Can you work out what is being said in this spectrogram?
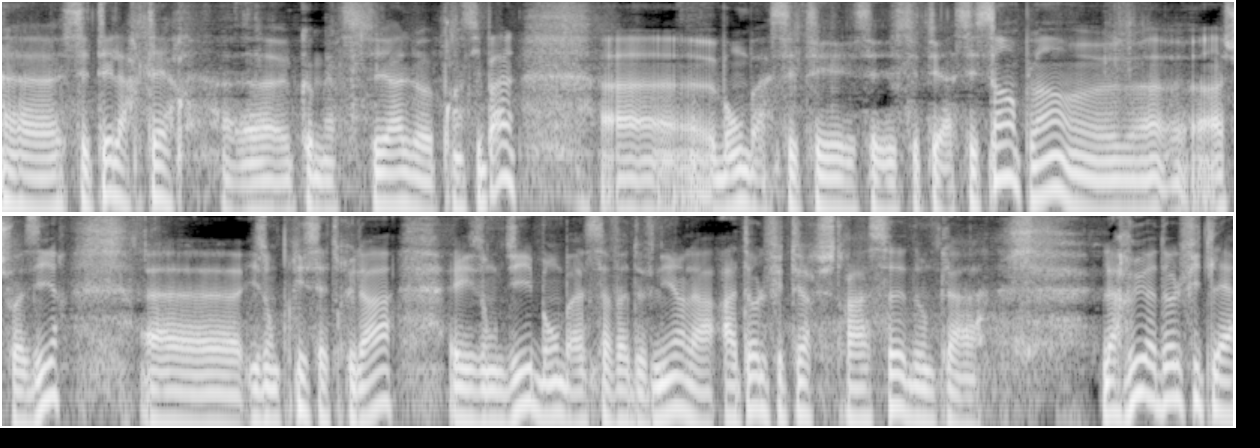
euh, c'était l'artère euh, commerciale principale. bon, bah, c'était c'était assez simple hein, à choisir. ils ont pris cette rue-là et ils ont dit bon, bah, ça va devenir la Adolf Hitler Straße, donc la la rue Adolf Hitler.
